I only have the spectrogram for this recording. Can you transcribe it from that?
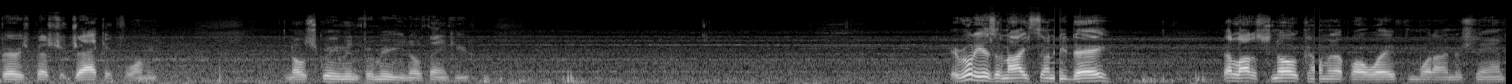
very special jacket for me. No screaming for me, no thank you. It really is a nice sunny day. Got a lot of snow coming up our way from what I understand.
